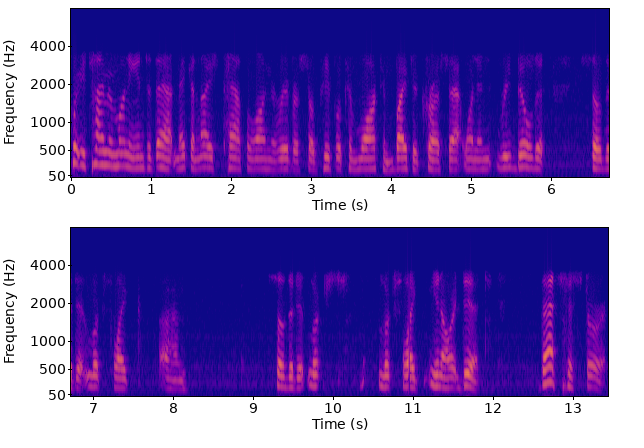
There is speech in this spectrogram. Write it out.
Put your time and money into that. Make a nice path along the river so people can walk and bike across that one, and rebuild it so that it looks like um, so that it looks looks like you know it did. That's historic.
